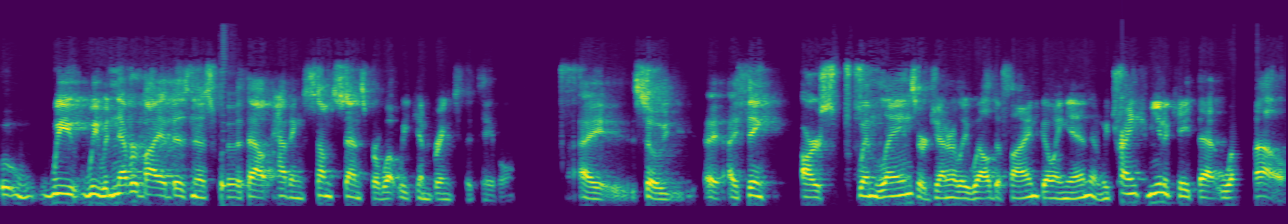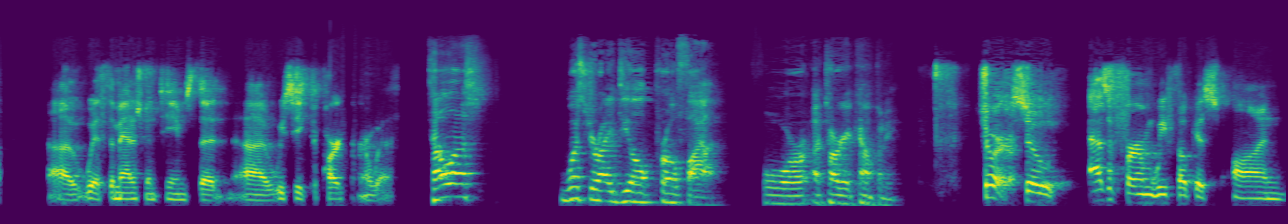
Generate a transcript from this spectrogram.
we we would never buy a business without having some sense for what we can bring to the table. I so I, I think our swim lanes are generally well defined going in, and we try and communicate that well uh, with the management teams that uh, we seek to partner with. Tell us what's your ideal profile for a target company? Sure. So, as a firm, we focus on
